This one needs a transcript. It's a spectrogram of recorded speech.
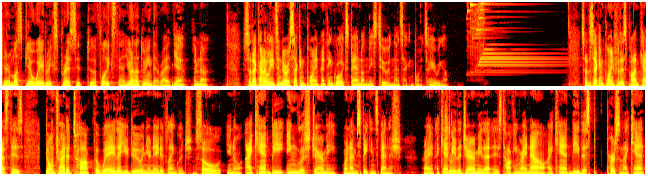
There must be a way to express it to the full extent. You're not doing that, right? yeah. I'm not. So that kind of leads into our second point. I think we'll expand on these two in that second point. So here we go. So the second point for this podcast is don't try to talk the way that you do in your native language. So, you know, I can't be English Jeremy when I'm speaking Spanish, right? I can't be the Jeremy that is talking right now. I can't be this person. I can't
